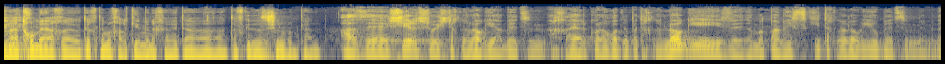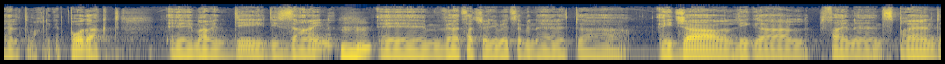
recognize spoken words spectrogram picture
מה תחומי האחריות, איך אתם מחלקים ביניכם את התפקיד הזה של מנכ"ל? אז אה, שיר, שהוא איש טכנולוגיה, בעצם אחראי על כל ה-roadmap הטכנולוגי, וגם בפן העסקי-טכנולוגי הוא בעצם מנהל את המחלקת product, R&D, דיזיין, והצד שלי בעצם מנהל את ה-HR, legal, finance, brand,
